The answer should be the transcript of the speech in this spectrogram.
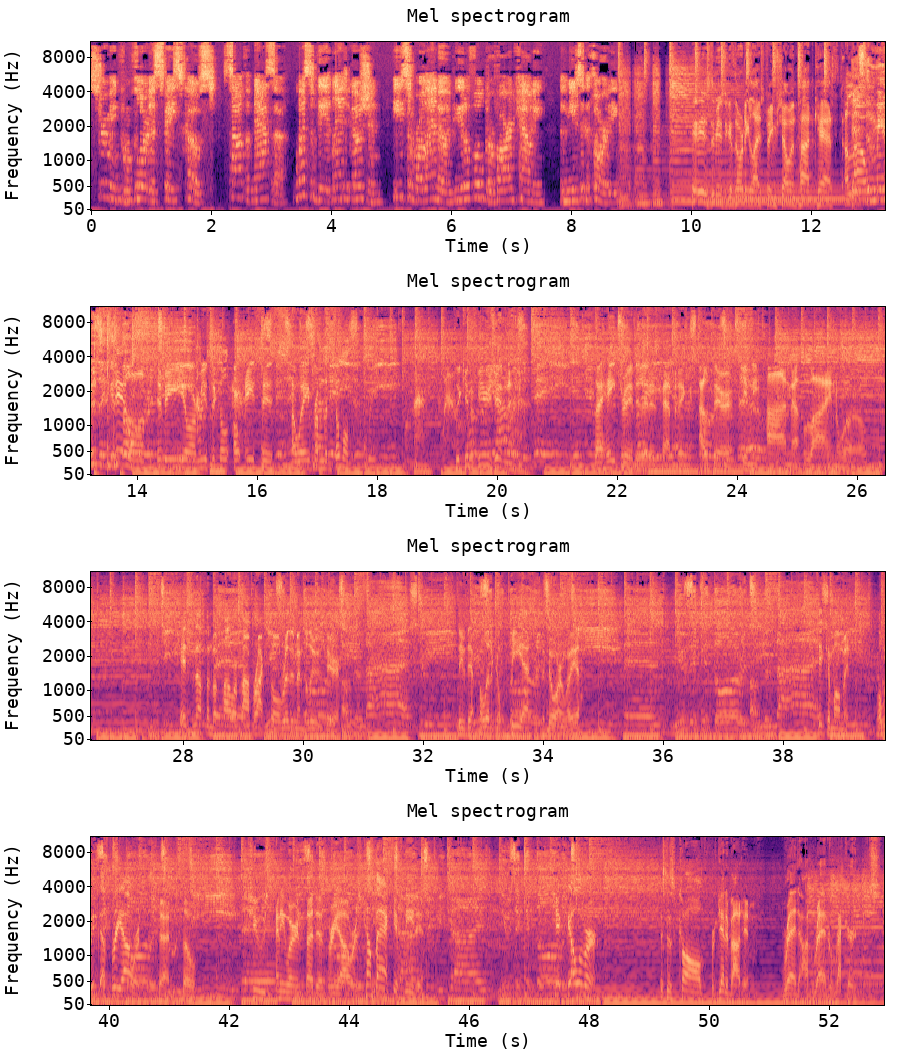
Streaming from Florida's Space Coast, south of NASA, west of the Atlantic Ocean, east of Orlando and beautiful Brevard County, the Music Authority. It is the Music Authority live stream show and podcast. Allow It's the Music still Authority. to be your musical oasis away from the tumult, the confusion, the hatred that is happening out there in the online world. It's nothing but power pop, rock, soul, rhythm, and blues here. Leave that political BS at the door, will you? Take a moment. Well, we've got three hours to spend, so choose anywhere inside that three hours. Come back if needed. Kid Gulliver. This is called Forget About Him. Red on Red Records.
